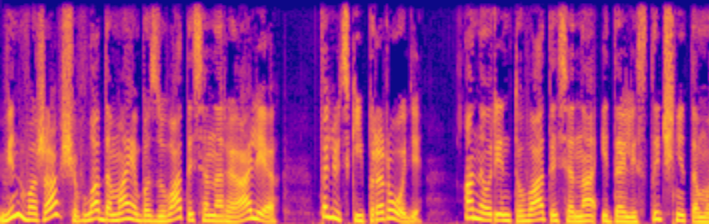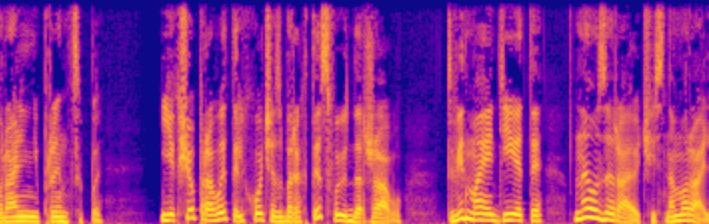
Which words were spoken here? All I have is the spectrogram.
Він вважав, що влада має базуватися на реаліях та людській природі, а не орієнтуватися на ідеалістичні та моральні принципи. І якщо правитель хоче зберегти свою державу, то він має діяти не озираючись на мораль,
